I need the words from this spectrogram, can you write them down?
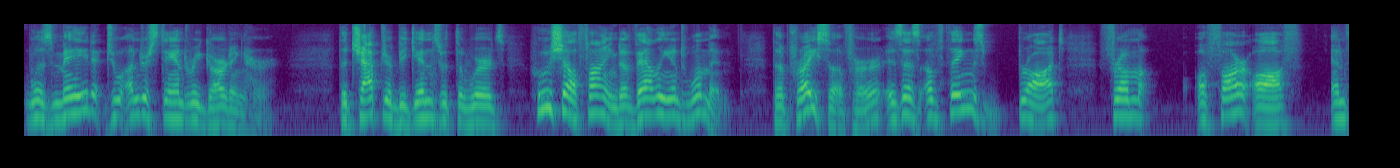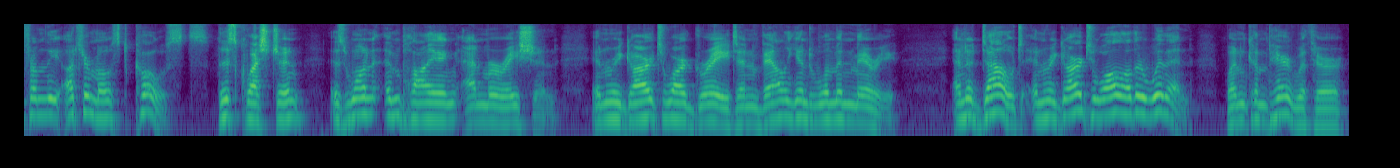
was made to understand regarding her. The chapter begins with the words, Who shall find a valiant woman? The price of her is as of things brought from afar off and from the uttermost coasts. This question is one implying admiration in regard to our great and valiant woman Mary, and a doubt in regard to all other women when compared with her,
